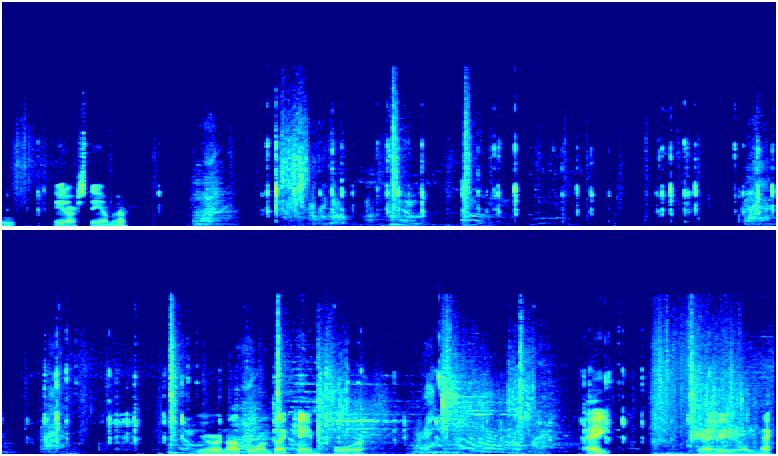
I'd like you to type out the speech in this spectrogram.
Ooh, need our stamina. You are not the ones I came for. Hey! Get out here, you little neck.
